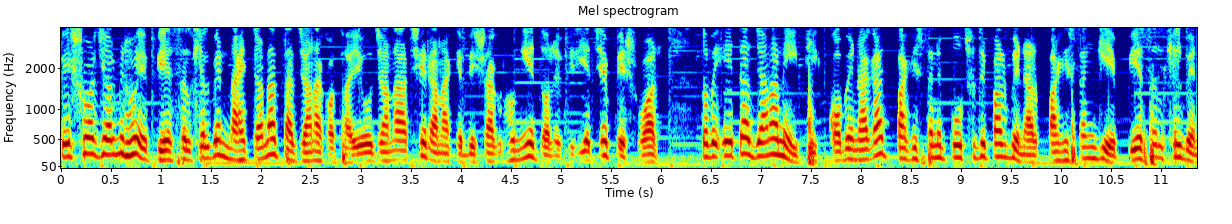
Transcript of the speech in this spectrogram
পেশোয়ার জালমির হয়ে পিএসএল খেলবেন নাহিদ রানা, তা জানা কথা। এও জানা আছে, রানাকে বেশ আগ্রহ নিয়ে দলে ফিরিয়েছে পেশোয়ার। তবে এটা জানা নেই ঠিক কবে নাগাদ পাকিস্তানে পৌঁছতে পারবেন আর পাকিস্তান গিয়ে পিএসএল খেলবেন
